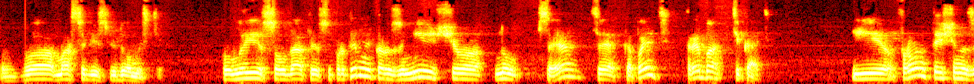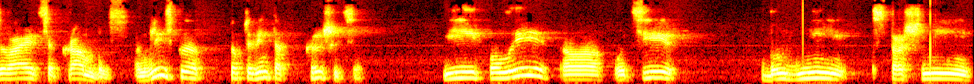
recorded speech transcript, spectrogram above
в масовій свідомості. Коли солдати супротивника розуміють, що ну все, це капець, треба тікати. І фронт те, що називається crumbles англійською, тобто він так кришиться. І коли е, оці брудні, страшні,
